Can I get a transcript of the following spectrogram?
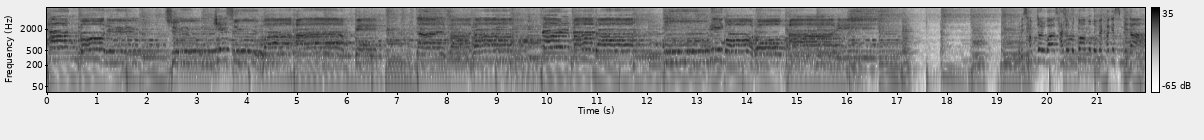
한 걸음 주 예수와 함께 날마다 날마다 우리 걸어가리. 우리 3절과 4절로 또 한 번 고백하겠습니다.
